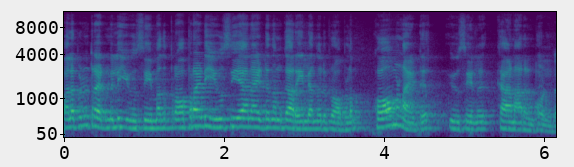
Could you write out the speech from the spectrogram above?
പലപ്പോഴും ട്രെഡ്മില്ല് യൂസ് ചെയ്യും. അത് പ്രോപ്പറായിട്ട് യൂസ് ചെയ്യാനായിട്ട് നമുക്ക് അറിയില്ല എന്നൊരു പ്രോബ്ലം കോമൺ ആയിട്ട് യൂസ് ചെയ്യുന്നത് കാണാറുണ്ട്. ഉണ്ട്.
